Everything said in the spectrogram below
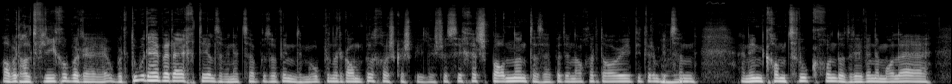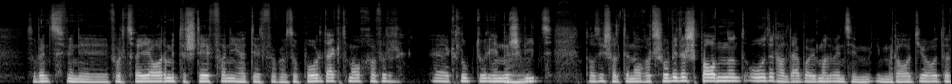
Aber halt vielleicht über, äh, über die Urheberrechte, also wenn jetzt jemand so findet, im Opener Gampel kannst du spielen, ist das sicher spannend, dass eben dann nachher da wieder ein bisschen ein Income zurückkommt oder eben mal, äh, so wenn ich vor zwei Jahren mit der Stefanie hat dürfen einen Support Act machen für äh, Clubtour in der Schweiz. Das ist halt dann nachher schon wieder spannend. Oder halt auch mal, wenn es im, im Radio oder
